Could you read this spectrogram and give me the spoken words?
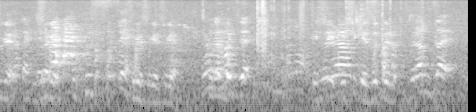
すげえ。すげえ。すげえ。すげえ。すげえ。石削ってるブランザグエン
